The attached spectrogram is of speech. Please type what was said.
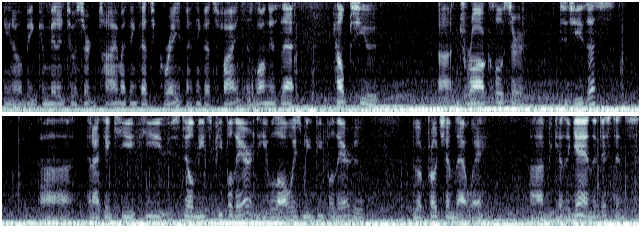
you know, being committed to a certain time. I think that's great. I think that's fine as long as that helps you uh, draw closer to Jesus. And I think he he still meets people there, and he will always meet people there who who approach him that way. Uh, because again, the distance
